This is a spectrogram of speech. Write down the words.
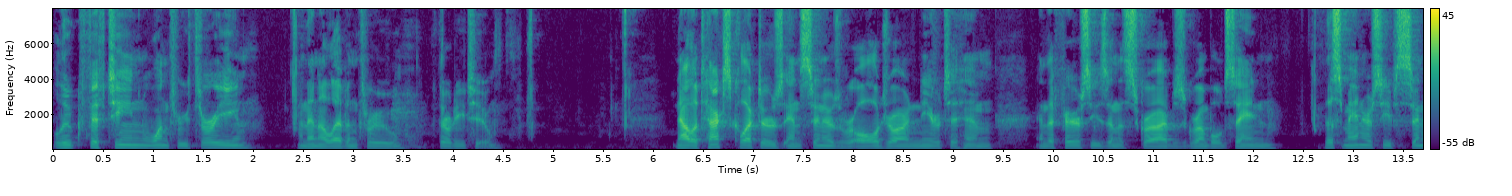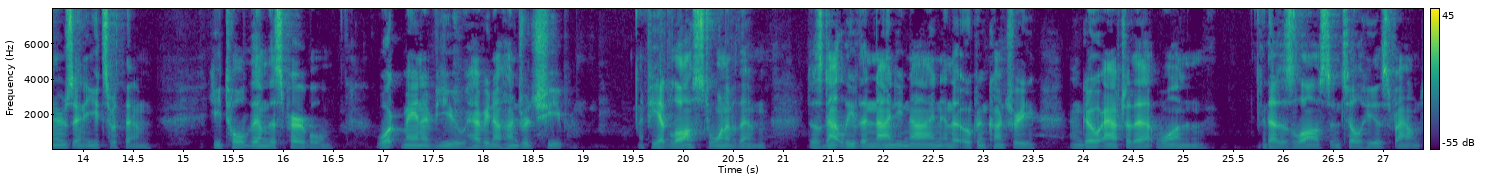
Luke 15, 1 through 3, and then 11 through 32. Now the tax collectors and sinners were all drawing near to him, and the Pharisees and the scribes grumbled, saying, This man receives sinners and eats with them. He told them this parable What man of you, having a hundred sheep, if he had lost one of them, does not leave the ninety nine in the open country and go after that one that is lost until he is found?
